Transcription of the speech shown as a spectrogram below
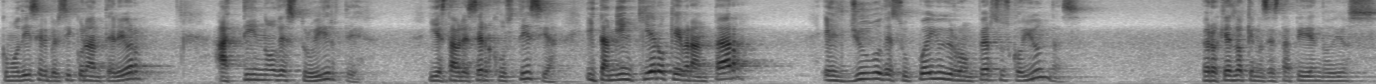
como dice el versículo anterior, a ti no destruirte y establecer justicia. Y también quiero quebrantar el yugo de su cuello y romper sus coyundas. Pero ¿qué es lo que nos está pidiendo Dios?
